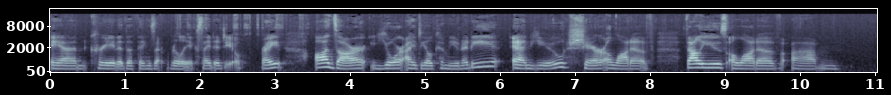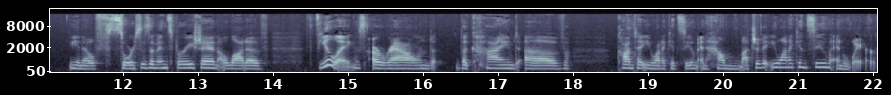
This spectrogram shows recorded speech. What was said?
and created the things that really excited you, right? Odds are your ideal community and you share a lot of values, a lot of, um, you know, sources of inspiration, a lot of feelings around the kind of content you want to consume and how much of it you want to consume and where,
